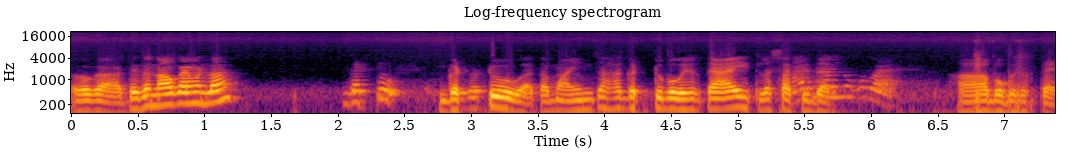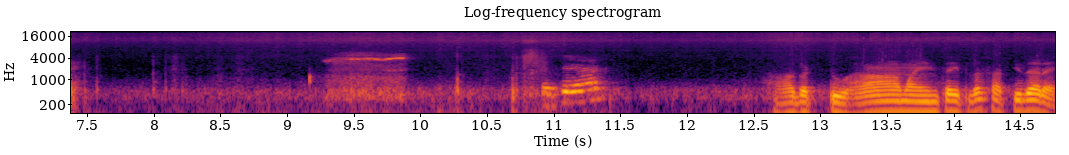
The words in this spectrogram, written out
बघा त्याचं नाव काय म्हटला? गट्टू. गट्टू. आता माईंचा हा गट्टू बघू शकता आहे इथला साथीदार. हा बघू शकताय. हा गट्टू. हा माईंचा इथला साथीदार आहे.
